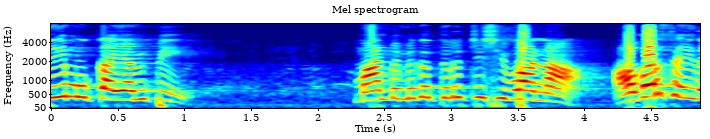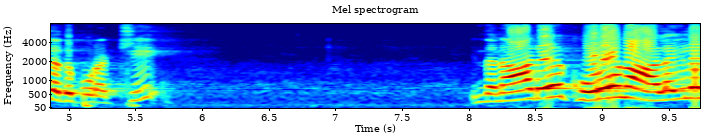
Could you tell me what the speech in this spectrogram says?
திமுக எம்பி மாண்புமிகு திருச்சி சிவானா அவர் செய்தது புரட்சி. இந்த நாடே கொரோனா அலையில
